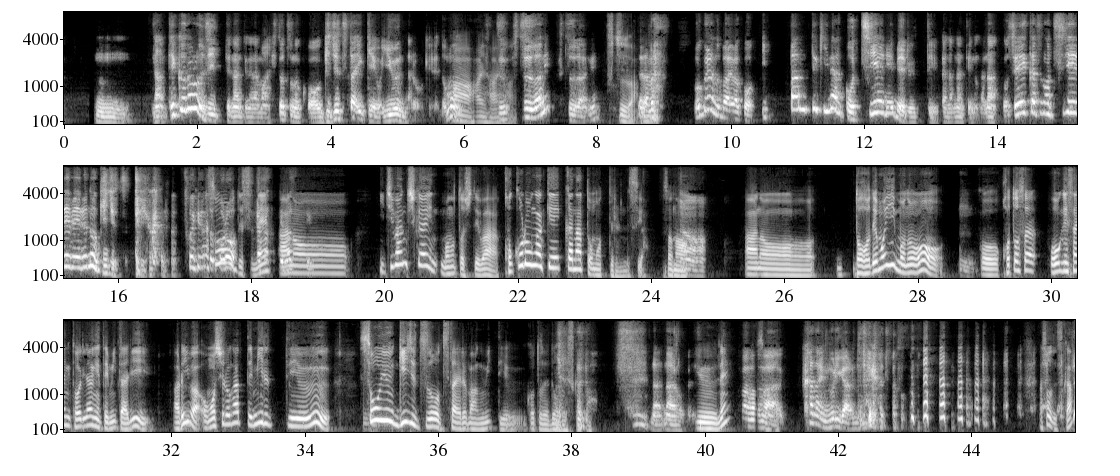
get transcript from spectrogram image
うん、なテクノロジーってなんていうかな、まあ、一つのこう、技術体系を言うんだろうけれども、ああ、はいはい、はい普通普。通はね、普通はね。普通は。だからまあ、僕らの場合は、こう、一般的な、こう、知恵レベルっていうかな、なんていうのかな、生活の知恵レベルの技術っていうかな、そういうところそうをですね。あのー一番近いものとしては、心がけかなと思ってるんですよ。その、ああ。のーどうでもいいものを、こう、ことさ、大げさに取り上げてみたり、あるいは面白がってみるっていう、そういう技術を伝える番組っていうことでどうですかと ななるほど。いうね。まあまあまあ、かなり無理があるんじゃないかと。あそうですか？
